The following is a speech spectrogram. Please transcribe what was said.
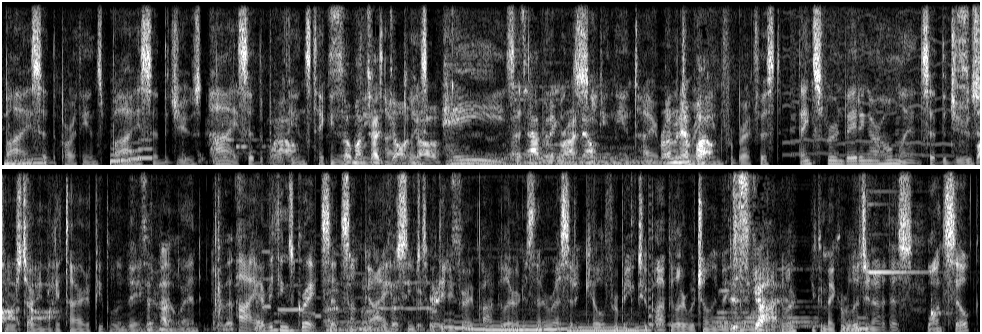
Bye, said the Parthians. Bye, said the Jews. Hi, said the Parthians, taking So over much the I entire don't place. know. Hey, said That's the happening Romans, right now. eating the entire Roman Empire. for breakfast. Thanks for invading our homeland, said the Jews, who were starting to get tired of people invading their not? homeland. Yeah, Hi, everything's great, said some guy who seems to be getting very popular and is then arrested and killed for being too popular, which only makes This him more guy. popular. You can make a religion out of this. Want silk?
